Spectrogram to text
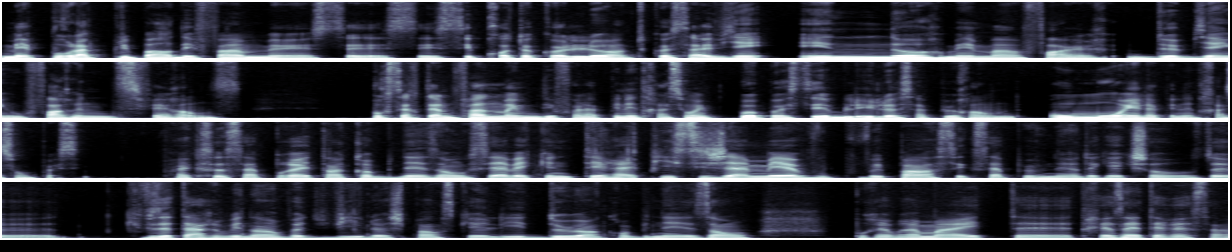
Mais pour la plupart des femmes, euh, ces protocoles-là, en tout cas, ça vient énormément faire de bien ou faire une différence. Pour certaines femmes, même des fois, la pénétration n'est pas possible et là, ça peut rendre au moins la pénétration possible. Fait que ça, ça pourrait être en combinaison aussi avec une thérapie si jamais vous pouvez penser que ça peut venir de quelque chose qui vous est arrivé dans votre vie. Là, je pense que les deux en combinaison pourrait vraiment être euh, très intéressant.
